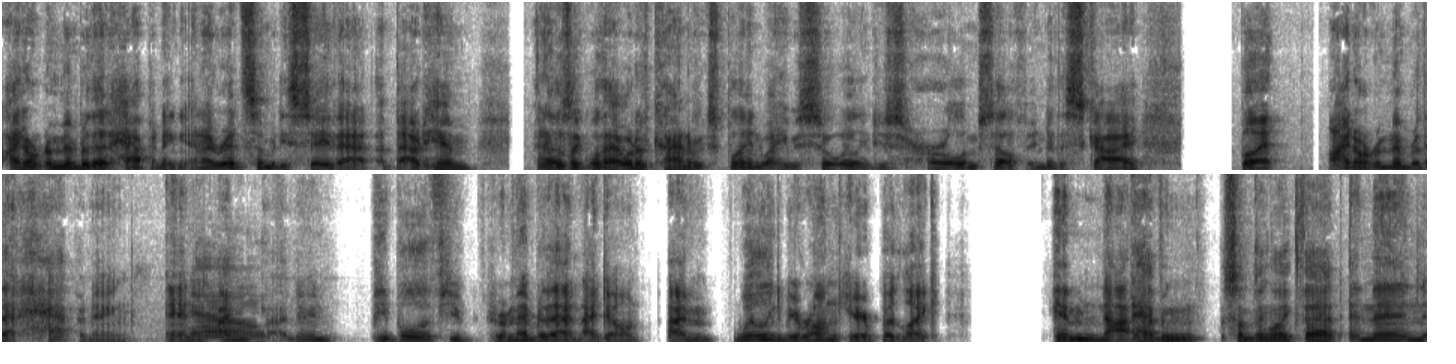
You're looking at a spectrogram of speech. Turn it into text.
I don't remember that happening, and I read somebody say that about him, and I was like, well, that would have kind of explained why he was so willing to just hurl himself into the sky. But I don't remember that happening, and No. I'm. I mean, people, if you remember that, and I don't, I'm willing to be wrong here, but like him not having something like that, and then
